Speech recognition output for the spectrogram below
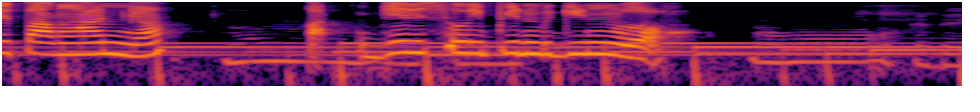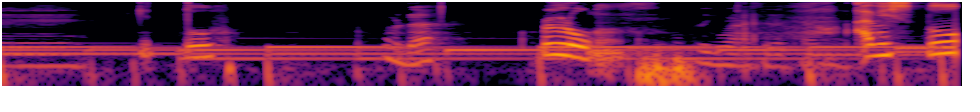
di tangannya. Hmm. Dia diselipin begini loh. Oh oke deh. Gitu. Udah? Belum. Abis itu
